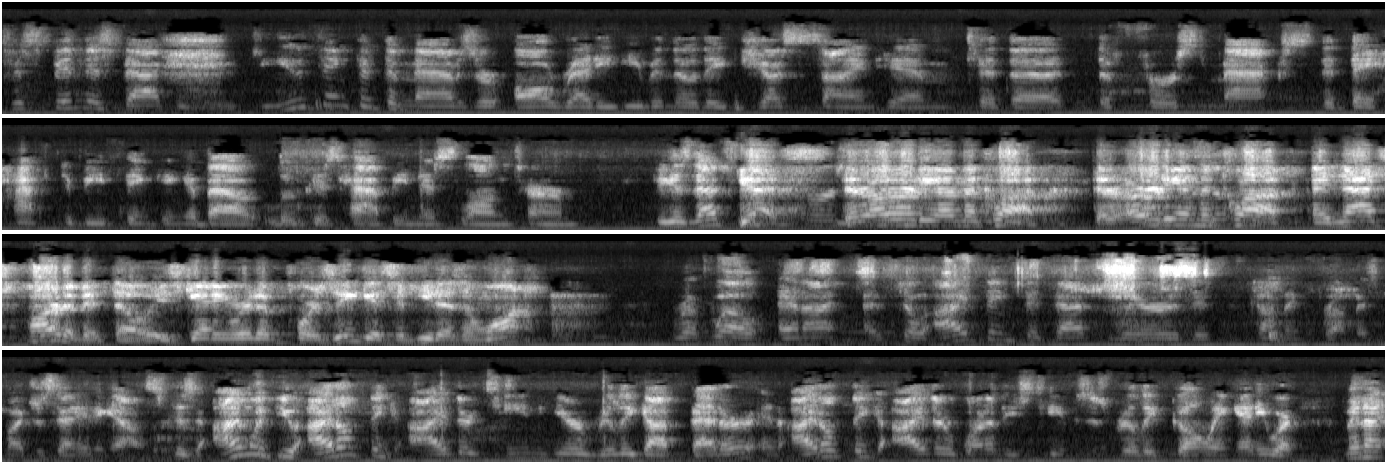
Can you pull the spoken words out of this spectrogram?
to spin this back at you? Do you think that the Mavs are already, even though they just signed him to the the first max, that they have to be thinking about Luka's happiness long term? Because that's Yes, first- they're already on the clock. They're already on the clock, and that's part of it, though, is getting rid of Porzingis if he doesn't want. him. Well, and I so I think that that's where this is coming from as much as anything else. Because I'm with you. I don't think either team here really got better, and I don't think either one of these teams is really going anywhere. I mean, I,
